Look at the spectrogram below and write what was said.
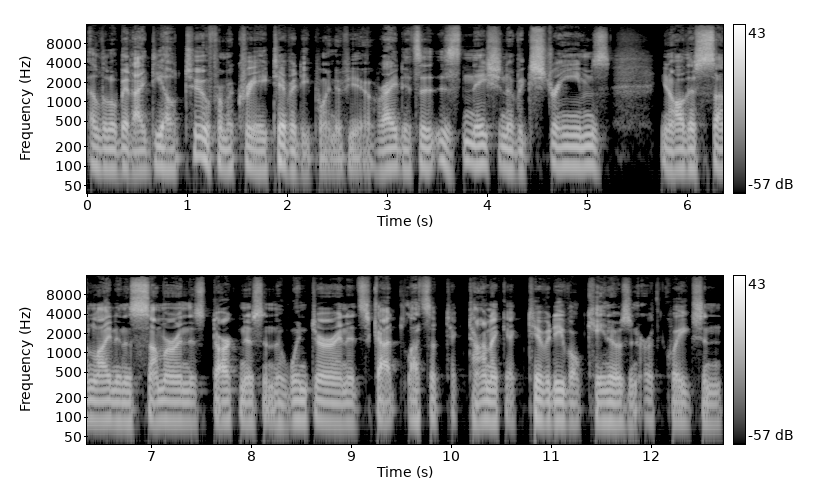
a little bit ideal too, from a creativity point of view, right? It's a this nation of extremes, you know, all this sunlight in the summer and this darkness in the winter, and it's got lots of tectonic activity, volcanoes and earthquakes, and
